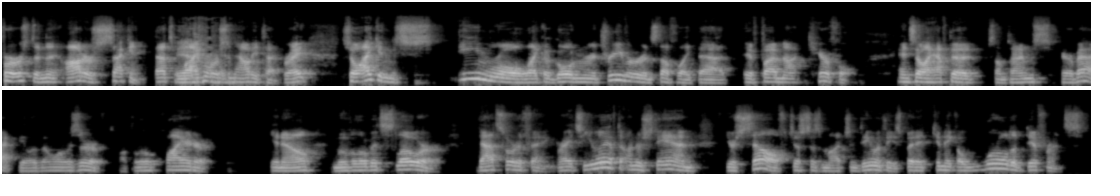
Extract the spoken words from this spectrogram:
first and then otter second. That's yeah. my personality type, right? So I can steamroll like a golden retriever and stuff like that if I'm not careful. And so I have to sometimes pare back, be a little bit more reserved, talk a little quieter, you know, move a little bit slower, that sort of thing, right? So you really have to understand yourself just as much and deal with these, but it can make a world of difference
